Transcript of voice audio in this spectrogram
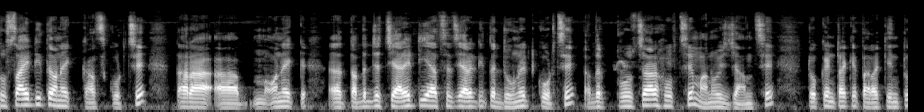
সোসাইটিতে অনেক কাজ করছে। তারা অনেক তাদের যে চ্যারিটি আছে চ্যারিটিতে ডোনেট করছে। তাদের প্রচার হচ্ছে, মানুষ জানছে। টোকেনটাকে তারা কিন্তু,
